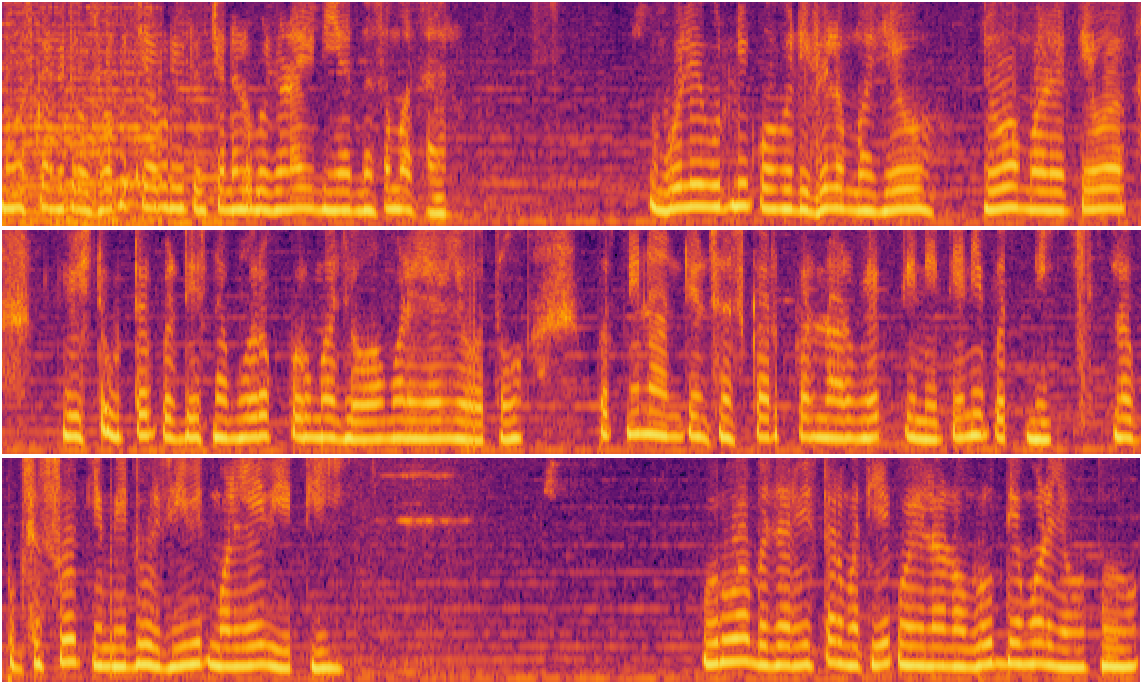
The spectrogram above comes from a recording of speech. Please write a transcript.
નમસ્કાર મિત્રો, સ્વાગત છે આપણી યુટ્યુબ ચેનલ ઉપર જણાવી દઈએ સમાચાર. બોલિવૂડની કોમેડી ફિલ્મમાં જેવો જોવા મળે તેવા ટ્વિસ્ટ ઉત્તર પ્રદેશના ગોરખપુરમાં જોવા મળી આવ્યો હતો. પત્નીના અંતિમ સંસ્કાર કરનાર વ્યક્તિને તેની પત્ની લગભગ છસો કિમી દૂર જીવિત મળી આવી હતી. પૂર્વા બજાર વિસ્તારમાંથી એક મહિલાનો મૃતદેહ મળ્યો હતો.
